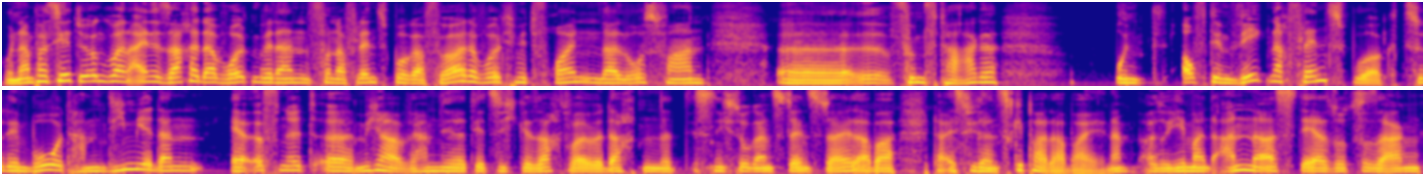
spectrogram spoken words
Und dann passierte irgendwann eine Sache, da wollten wir dann von der Flensburger Föhr, da wollte ich mit Freunden da losfahren, äh, fünf Tage. Und auf dem Weg nach Flensburg zu dem Boot haben die mir dann eröffnet, äh, Micha, wir haben dir das jetzt nicht gesagt, weil wir dachten, das ist nicht so ganz dein Style, aber da ist wieder ein Skipper dabei. Ne? Also jemand anders, der sozusagen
